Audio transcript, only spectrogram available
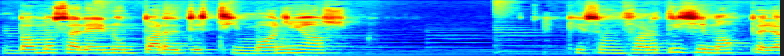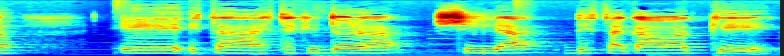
vamos a leer un par de testimonios que son fuertísimos, pero eh, esta, escritora, Sheila, destacaba que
